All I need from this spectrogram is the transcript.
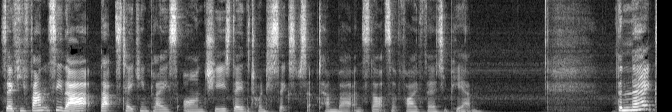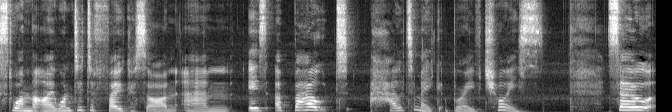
So, if you fancy that, that's taking place on Tuesday, the 26th of September, and starts at 5:30 p.m. The next one that I wanted to focus on um, is about how to make a brave choice. So,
